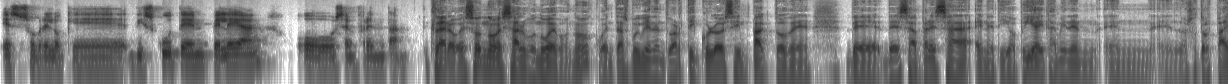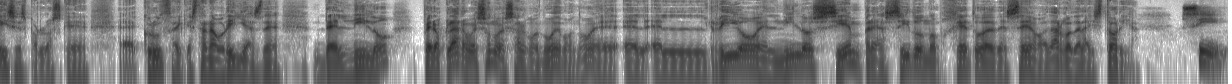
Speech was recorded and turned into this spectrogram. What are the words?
es sobre lo que discuten, pelean o se enfrentan. Claro, eso no es algo nuevo, ¿no? Cuentas muy bien en tu artículo ese impacto de, esa presa en Etiopía y también en, los otros países por los que eh, cruza y que están a orillas del Nilo, pero claro, eso no es algo nuevo, ¿no? El, el río, el Nilo, siempre ha sido un objeto de deseo a lo largo de la historia. Sí,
